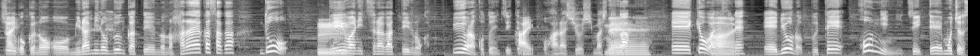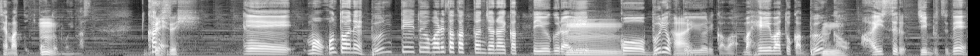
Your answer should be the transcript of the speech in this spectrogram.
中国の、お南の文化っていうのの華やかさがどううん。平和につながっているのかと。いうようなことについてお話をしましたが、ね。えー今日はですね、えー寮の武帝本人についてもうちょっと迫っていきたいと思います。彼。ぜひぜひ。えーもう本当はね文帝と呼ばれたかったんじゃないかっていうぐらい、うん。こう武力というよりかは、まあ、平和とか文化を愛する人物で、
